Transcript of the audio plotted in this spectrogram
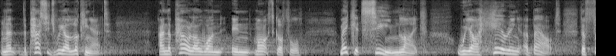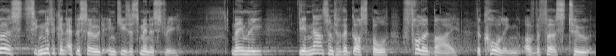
And the passage we are looking at, and the parallel one in Mark's Gospel, make it seem like we are hearing about the first significant episode in Jesus' ministry, namely the announcement of the gospel, followed by the calling of the first two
